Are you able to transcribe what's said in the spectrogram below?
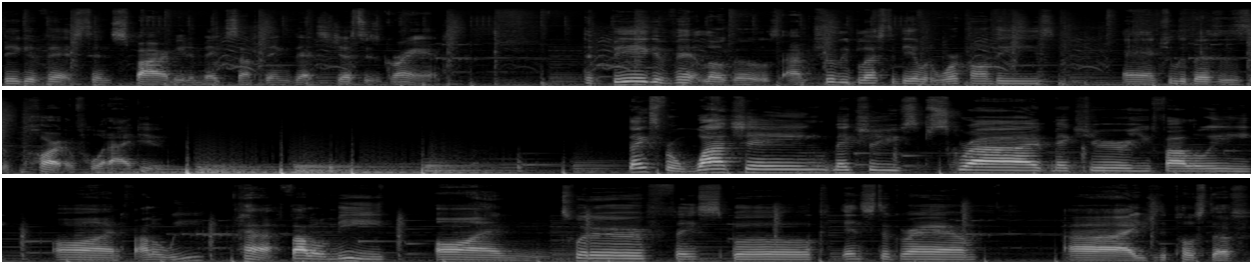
big events to inspire me to make something that's just as grand. The big event logos, I'm truly blessed to be able to work on these, and truly blessed is a part of what I do. Thanks for watching. Make sure you subscribe. Make sure you follow me on follow we follow me on Twitter, Facebook, Instagram. Uh, I usually post stuff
